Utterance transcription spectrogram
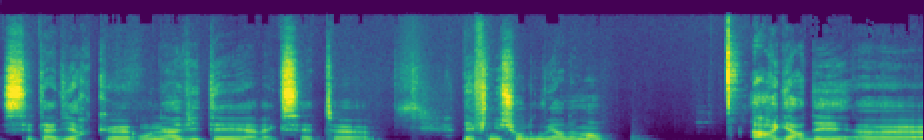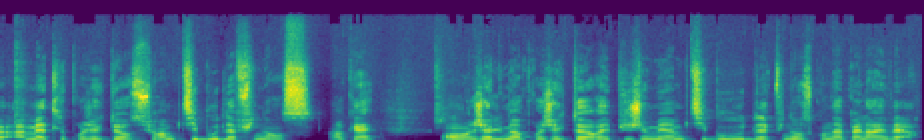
c'est-à-dire qu'on est invité avec cette euh, définition de gouvernement à regarder, à mettre le projecteur sur un petit bout de la finance. Ok? J'allume un projecteur et puis je mets un petit bout de la finance qu'on appelle verte.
